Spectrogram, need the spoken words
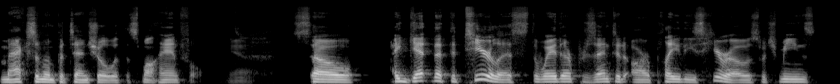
maximum potential with a small handful. Yeah. So I get that the tier lists, the way they're presented, are play these heroes, which means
